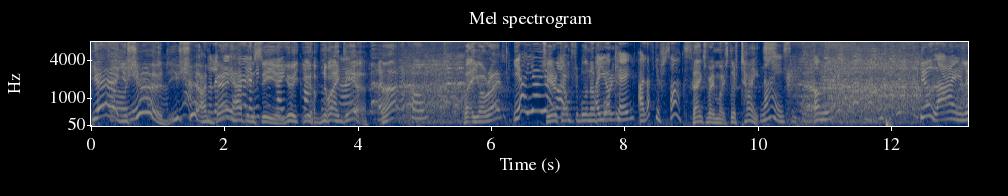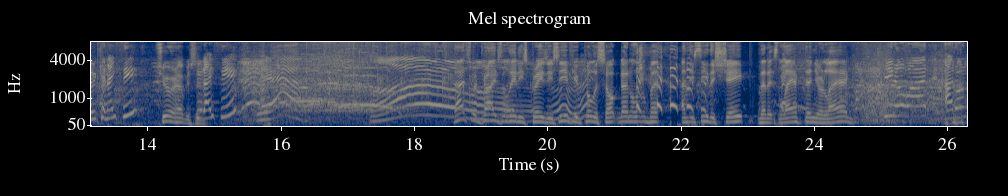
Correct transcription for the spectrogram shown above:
Yeah, So, you should. You Yeah. should. I'm So very me- happy let to see you. nice You, you have no idea. right? Huh? home. What, are you all right? Yeah, yeah, yeah. Chair why? comfortable enough Are you okay? I love your socks. Thanks very much. They're tight. Nice. Oh, really? You're lying. Can I see? Sure, help yourself. Should I see? Yeah. Oh. That's what drives the ladies crazy. See if you pull the sock down a little bit and they see the shape that it's left in your leg. You know what? I don't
